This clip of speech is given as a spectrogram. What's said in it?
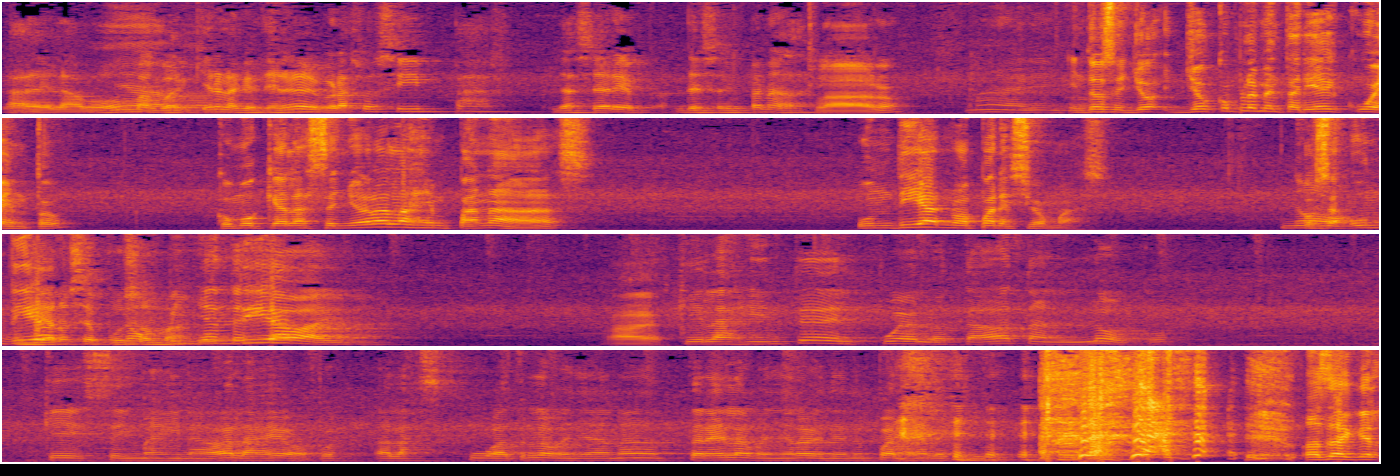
la de la bomba, Mierda. cualquiera, la que tiene el brazo así, paf, de hacer, de hacer empanadas. Claro. Marico. Entonces yo, yo complementaría el cuento como que a la señora las empanadas un día no apareció más. no, o sea, un Un día... día no se puso no, más. Un día- Que la gente del pueblo estaba tan loco que se imaginaba a la jeva, pues, a las 4 de la mañana, 3 de la mañana vendiendo empanadas en la esquina. O sea que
